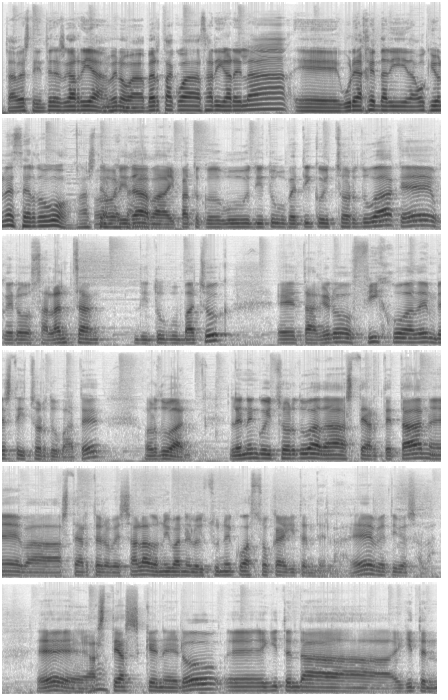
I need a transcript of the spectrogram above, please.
Eta beste, interesgarria, bueno, ba, bertakoa zari garela, e, gure agendari dagokionez zer dugu? Aste Hori da, ba, ipatuko dugu ditugu betiko itzorduak, eh? gero zalantzan ditugu batzuk, eta gero fijoa den beste itzordu bat, eh? Orduan, lehenengo itzordua da aste hartetan, eh? ba, aste artero bezala, Donibane Loitzuneko azoka egiten dela, eh? beti bezala. E, aste azkenero e, egiten da egiten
